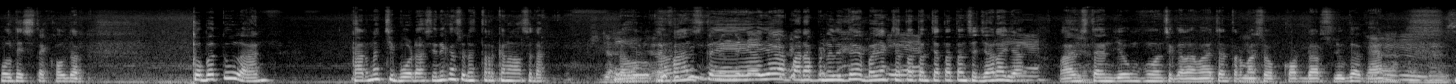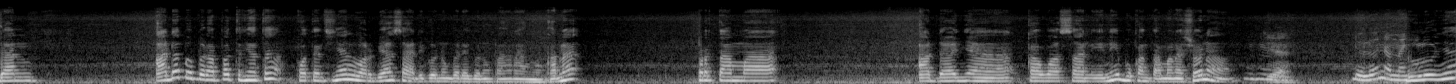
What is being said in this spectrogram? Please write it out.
multi stakeholder. Kebetulan karena Cibodas ini kan sudah terkenal sedang dahulu. ya. Einstein ya para penelitinya banyak Iya. catatan-catatan sejarah ya. Iya. Einstein, Jung Hoon segala macam termasuk Kordars juga kan. Dan ada beberapa ternyata potensinya luar biasa di Gunung Gede Gunung Pangrango karena pertama adanya kawasan ini bukan taman nasional Mhm. Iya. Dulu namanya dulunya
